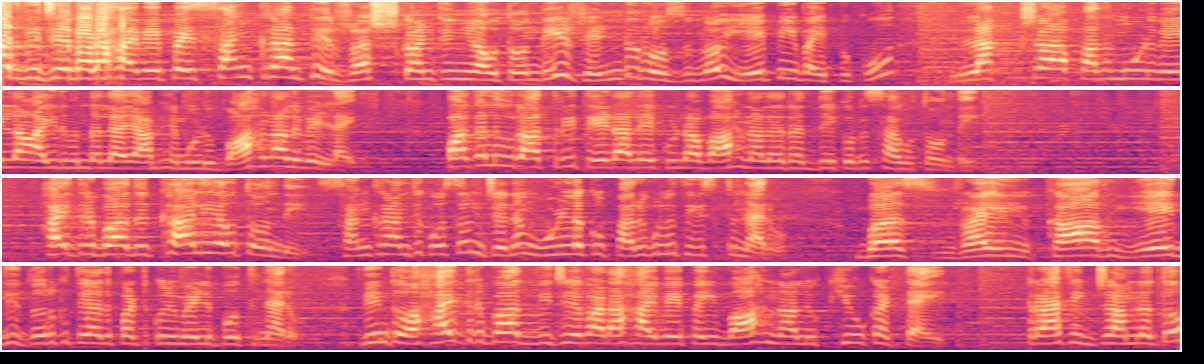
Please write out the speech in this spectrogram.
హైదరాబాద్ విజయవాడ హైవేపై సంక్రాంతి రష్ కంటిన్యూ అవుతోంది. రెండు రోజుల్లో ఏపీ వైపుకు లక్ష పదమూడు వేల ఐదు వందల యాభై మూడు వాహనాలు వెళ్ళాయి పగలు రాత్రి తేడా లేకుండా వాహనాల రద్దీ కొనసాగుతోంది. హైదరాబాద్ ఖాళీ అవుతోంది. సంక్రాంతి కోసం జనం ఊళ్ళకు పరుగులు తీస్తున్నారు. బస్ రైల్ కార్ ఏది దొరికితే అది పట్టుకుని వెళ్ళిపోతున్నారు దీంతో హైదరాబాద్ విజయవాడ హైవేపై వాహనాలు క్యూ కట్టాయి. ట్రాఫిక్ జామ్లతో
